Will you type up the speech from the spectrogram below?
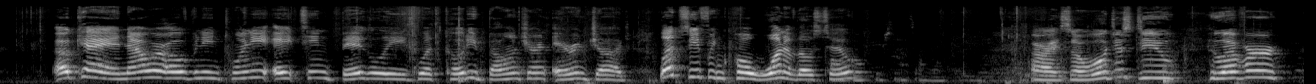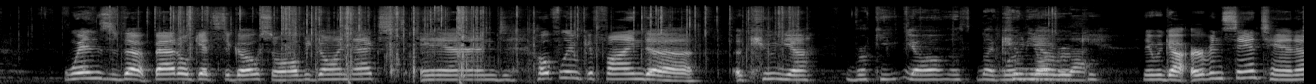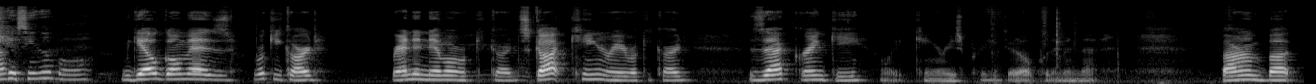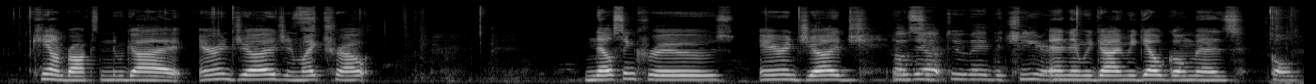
Okay, and now we're opening 2018 Big League with Cody Bellinger and Aaron Judge. Let's see if we can pull one of those two. All right, so we'll just do whoever wins the battle gets to go. So I'll be going next, and hopefully we can find uh, Acuna. Rookie, yeah, that's like what are the Acuna odds of that? rookie. Then we got Ervin Santana, Kissing the ball. Miguel Gomez rookie card, Brandon Nimmo rookie card, Scott Kingery rookie card, Zack Greinke. Oh, wait, Kingery's pretty good. I'll put him in that. Byron Buck, Keon Broxton. Then we got Aaron Judge and Mike Trout. Nelson Cruz, Aaron Judge, Jose Altuve, the cheater. and then we got Miguel Gomez. gold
